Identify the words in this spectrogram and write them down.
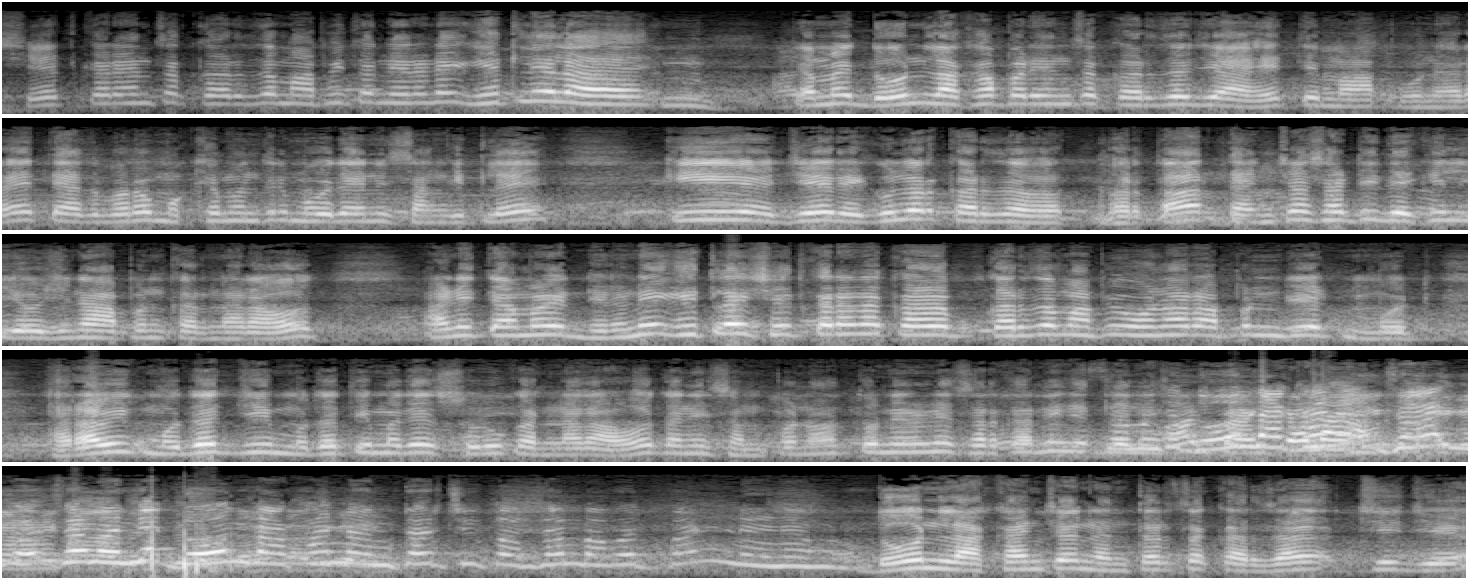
शेतकऱ्यांचं कर्जमाफीचा निर्णय घेतलेला आहे. त्यामुळे दोन लाखापर्यंतचं कर्ज जे आहे ते माफ होणार आहे. त्याचबरोबर मुख्यमंत्री मोदयांनी सांगितले की जे रेग्युलर कर्ज भरतात त्यांच्यासाठी देखील योजना आपण करणार आहोत. आणि त्यामुळे निर्णय घेतलाय शेतकऱ्यांना कर- कर्जमाफी होणार. आपण जे ठराविक मुदत जी मुदतीमध्ये सुरू करणार आहोत आणि संपन्न आहोत. तो निर्णय सरकारने घेतलेला आहे. म्हणजे दोन म्हणजे दोन लाखांनंतरची कर्जांबाबत पण निर्णय होणार. दोन लाखांच्या नंतरचं कर्जाची जे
